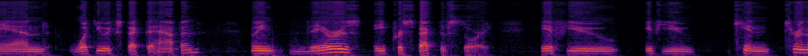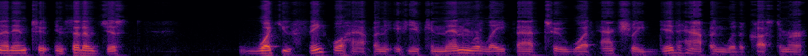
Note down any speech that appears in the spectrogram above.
and what you expect to happen. I mean, there's a perspective story. If you if you can turn that into instead of just what you think will happen, if you can then relate that to what actually did happen with a customer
